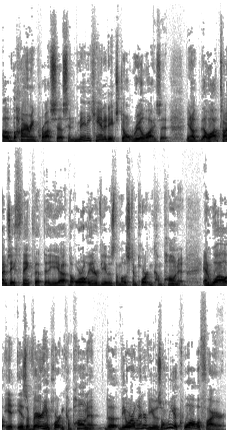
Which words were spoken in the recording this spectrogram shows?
of the hiring process, and many candidates don't realize it. You know, a lot of times they think that the uh, the oral interview is the most important component, and while it is a very important component, the the oral interview is only a qualifier.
